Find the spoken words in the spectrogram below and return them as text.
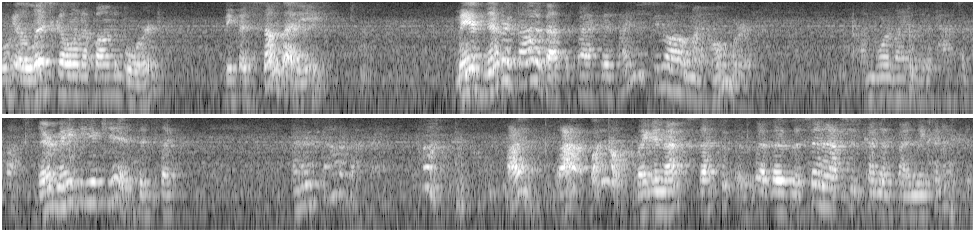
We'll get a list going up on the board because somebody may have never thought about the fact that if I just do all of my homework, I'm more likely to pass a class. There may be a kid that's like, I never thought about that. Huh. I, that, wow. Like, and that's, that's what the, the, the synapses kind of finally connected.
